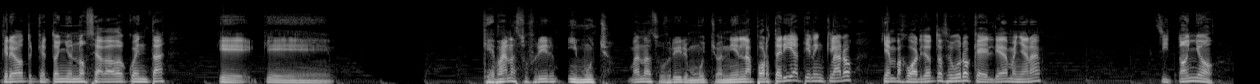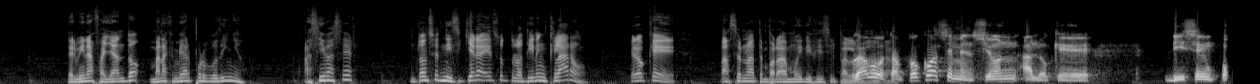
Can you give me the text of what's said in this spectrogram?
creo que Toño no se ha dado cuenta que, que, que van a sufrir y mucho. Van a sufrir mucho. Ni en la portería tienen claro quién va a jugar. Yo te aseguro que el día de mañana, si Toño termina fallando, van a cambiar por Gudiño. Así va a ser. Entonces ni siquiera eso te lo tienen claro. Creo que va a ser una temporada muy difícil para los Gabo, tampoco hace mención a lo que dice un poco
